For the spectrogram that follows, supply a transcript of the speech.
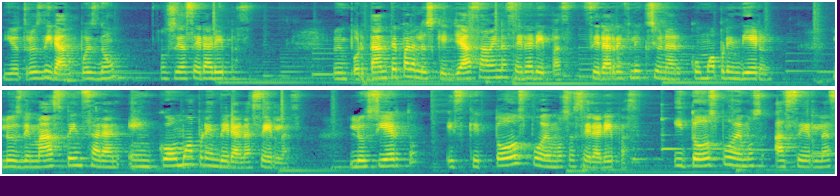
Y otros dirán, pues no, no sé hacer arepas. Lo importante para los que ya saben hacer arepas será reflexionar cómo aprendieron. Los demás pensarán en cómo aprenderán a hacerlas lo cierto es que todos podemos hacer arepas y todos podemos hacerlas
